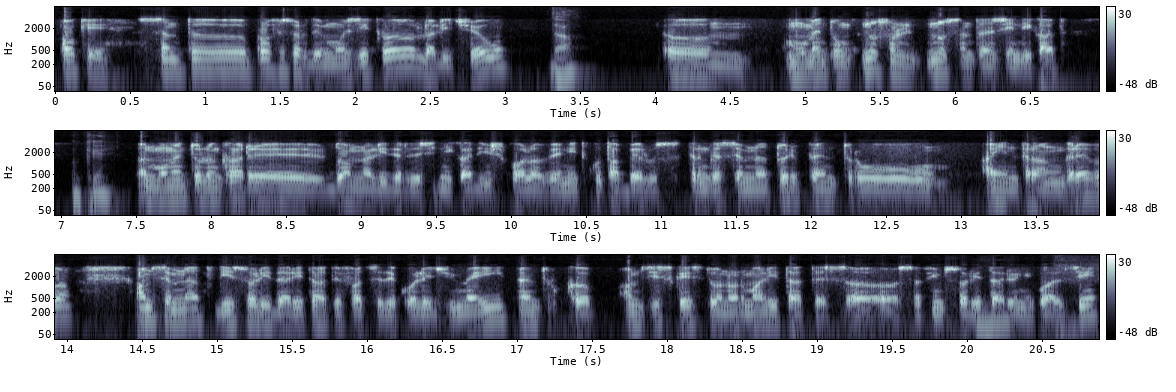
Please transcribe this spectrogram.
Ok. Sunt uh, profesor de muzică la liceu. Da. Uh, în momentul, nu, sunt, nu sunt în sindicat. Uh, Okay. În momentul în care doamna lider de sindicat din școală a venit cu tabelul să strângă semnături pentru a intra în grevă, am semnat din solidaritate față de colegii mei, pentru că am zis că este o normalitate să, să fim solidari unii cu alții.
